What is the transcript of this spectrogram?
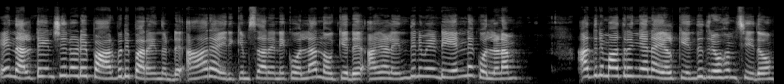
എന്നാൽ ടെൻഷനോടെ പാർവതി പറയുന്നുണ്ട് ആരായിരിക്കും സാർ എന്നെ കൊല്ലാൻ നോക്കിയത്? അയാൾ എന്തിനു വേണ്ടി എന്നെ കൊല്ലണം? അതിന് മാത്രം ഞാൻ അയാൾക്ക് എന്ത് ദ്രോഹം ചെയ്തോ?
